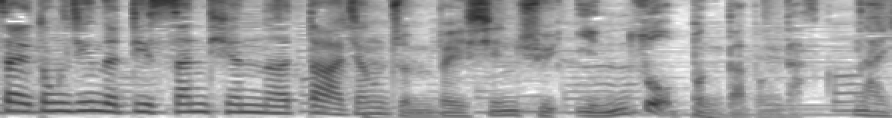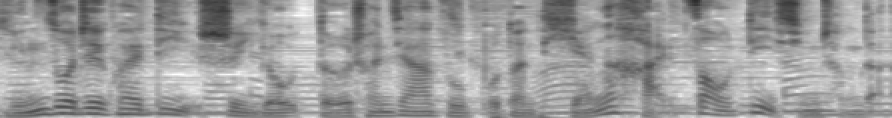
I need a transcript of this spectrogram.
在东京的第三天呢，大江准备先去银座蹦跶蹦跶。那银座这块地是由德川家族不断填海造地形成的，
